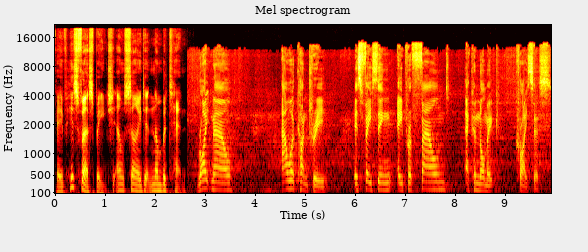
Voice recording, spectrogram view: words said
gave his first speech outside number 10. Right now, our country is facing a profound economic crisis.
